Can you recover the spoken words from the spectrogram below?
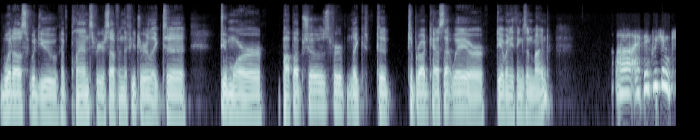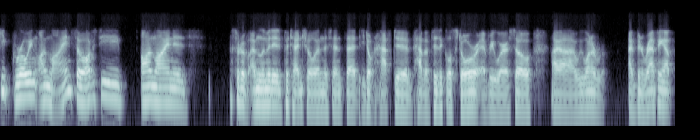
what else would you have plans for yourself in the future? Like to do more pop-up shows for like to to broadcast that way or do you have any things in mind? Uh, i think we can keep growing online. So obviously online is sort of unlimited potential in the sense that you don't have to have a physical store everywhere. So uh, we want to i've been ramping up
